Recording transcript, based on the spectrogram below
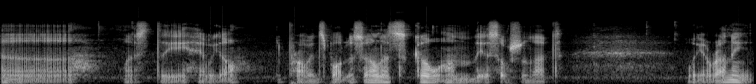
uh what's the here we go. The province border. So let's go on the assumption that we are running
